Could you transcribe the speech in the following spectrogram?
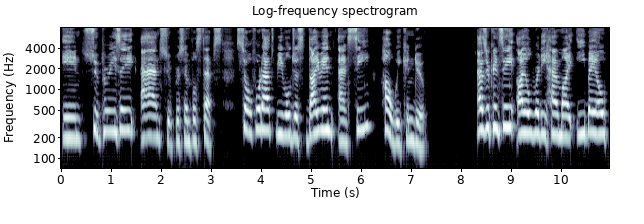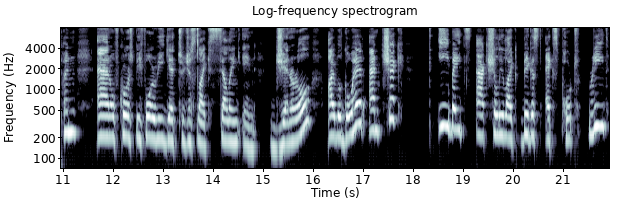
in super easy and super simple steps. So for that we will just dive in and see how we can do. As you can see I already have my eBay open and of course before we get to just like selling in general I will go ahead and check eBay's actually like biggest export read.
